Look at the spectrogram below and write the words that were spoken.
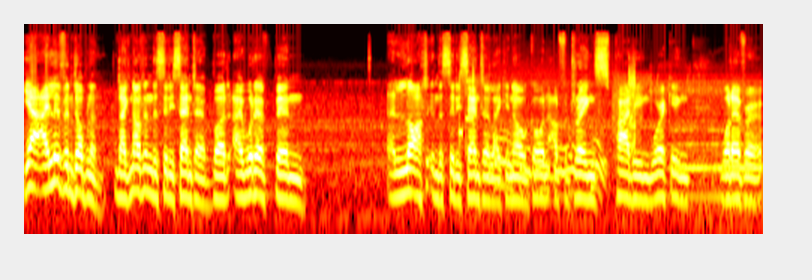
Yeah, I live in Dublin, like not in the city center, but I would have been a lot in the city center, like you know, going out for drinks, partying, working, whatever.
